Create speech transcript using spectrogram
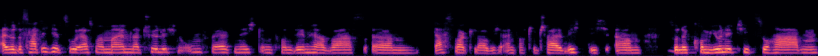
Also das hatte ich jetzt so erstmal in meinem natürlichen Umfeld nicht und von dem her war es, ähm, das war, glaube ich, einfach total wichtig, ähm, so eine Community zu haben,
